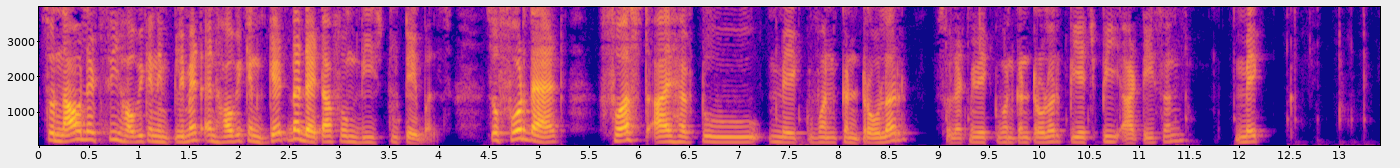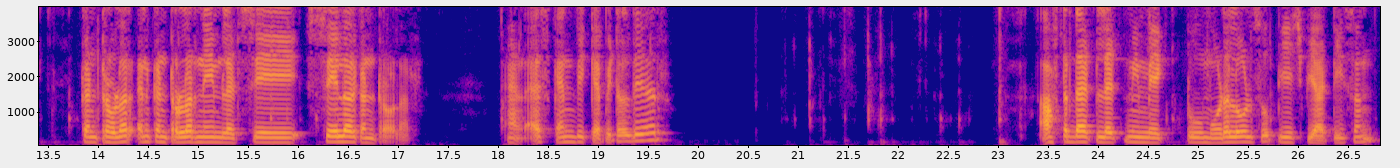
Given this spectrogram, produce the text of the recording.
So now let's see how we can implement and how we can get the data from these two tables. So for that, first I have to make one controller. So let me make one controller PHP artisan make controller and controller name let's say seller controller. And s can be capital there. After that let me make two model also php artisan.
